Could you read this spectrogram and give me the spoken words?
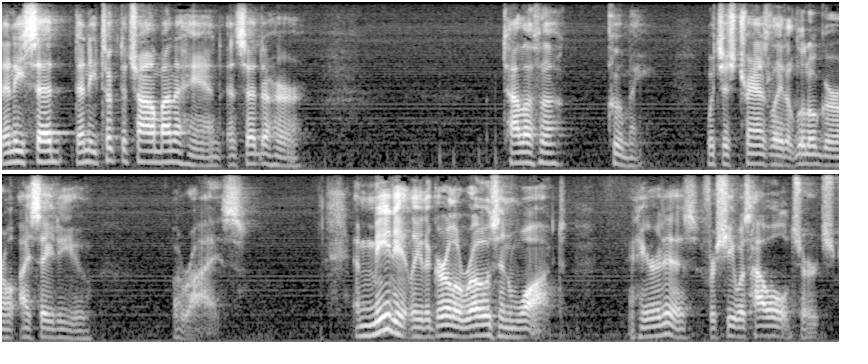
Then he said, then he took the child by the hand and said to her, Talitha Kumi, which is translated, Little girl, I say to you, arise. Immediately the girl arose and walked. And here it is, for she was how old, church?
